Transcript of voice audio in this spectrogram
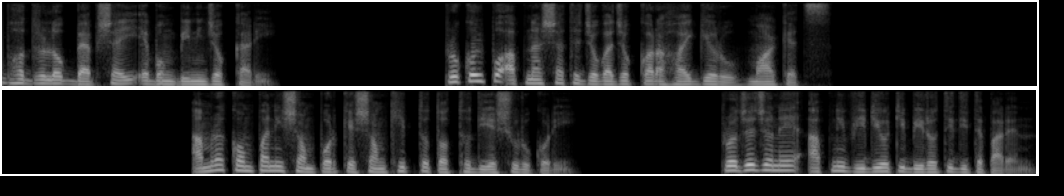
ভদ্রলোক ব্যবসায়ী এবং বিনিয়োগকারী। প্রকল্প আপনার সাথে যোগাযোগ করা হয় গেরু মার্কেটস। আমরা কোম্পানি সম্পর্কে সংক্ষিপ্ত তথ্য দিয়ে শুরু করি। প্রয়োজনে আপনি ভিডিওটি বিরতি দিতে পারেন।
